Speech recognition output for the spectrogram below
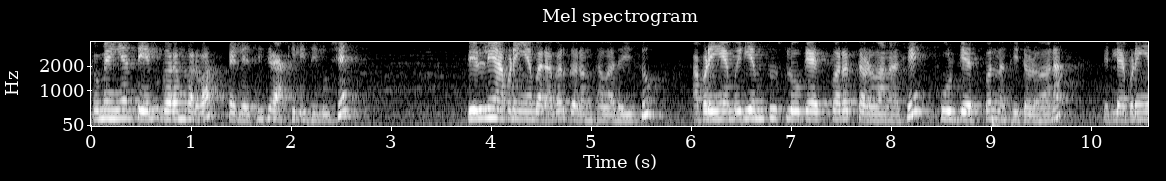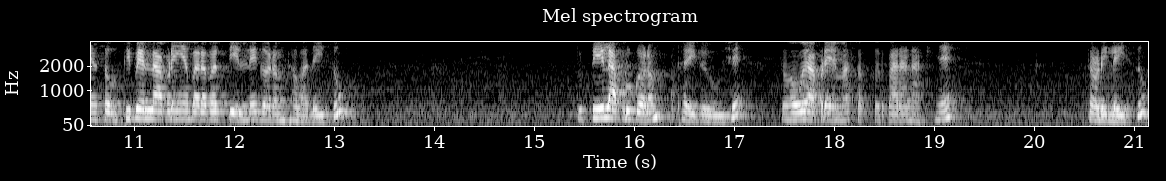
તો મેં અહીંયા તેલ ગરમ કરવા પહેલેથી જ રાખી લીધેલું છે. તેલને આપણે અહીંયા બરાબર ગરમ થવા દઈશું. આપણે અહીંયા મીડિયમ ટુ સ્લો ગેસ પર જ તળવાના છે. ફૂલ ગેસ પર નથી તળવાના. એટલે આપણે અહીંયા સૌથી પહેલાં આપણે અહીંયા બરાબર તેલને ગરમ થવા દઈશું. તો તેલ આપણું ગરમ થઈ ગયું છે. તો હવે આપણે એમાં શક્કરપારા નાખીને તળી લઈશું.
